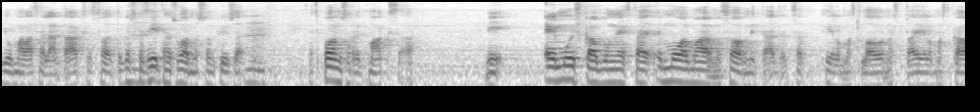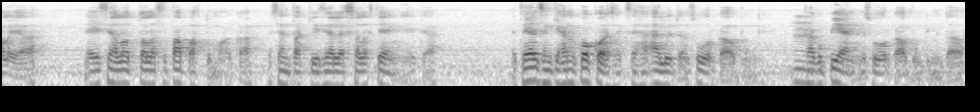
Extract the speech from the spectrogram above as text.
Jumala selän taakse soittaa, koska mm. siitähän Suomessa on kyse, mm. että sponsorit maksaa. Niin ei muissa kaupungeissa tai muualla maailmassa ole mitään, että ilmasta lounasta tai ilmasta kaljaa. Ei siellä ole tuollaista tapahtumaakaan ja sen takia siellä ei ole sellaista jengiäkään. Et Helsinkihän on kokoiseksi ihan älytön suurkaupunki. Mm. Tai kuin pieni suurkaupunki mitä on.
